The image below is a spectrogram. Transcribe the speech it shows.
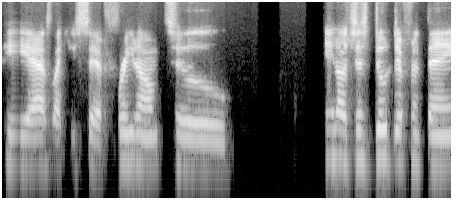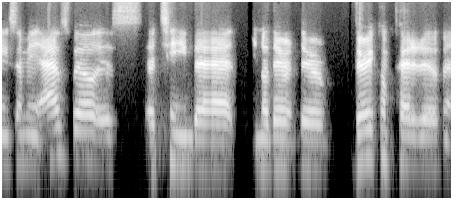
He has, like you said, freedom to you know, just do different things. I mean, Asvel is a team that, you know, they're they're very competitive and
